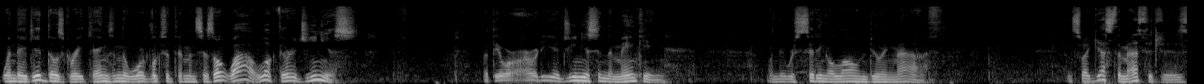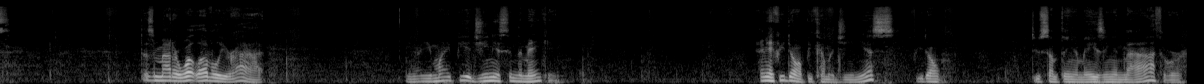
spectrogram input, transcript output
when they did those great things and the world looks at them and says, oh, wow, look, they're a genius. But they were already a genius in the making when they were sitting alone doing math. And so I guess the message is, it doesn't matter what level you're at, you know, you might be a genius in the making. And if you don't become a genius, if you don't do something amazing in math or,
